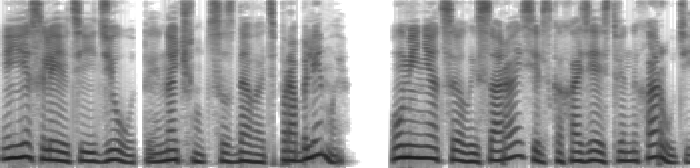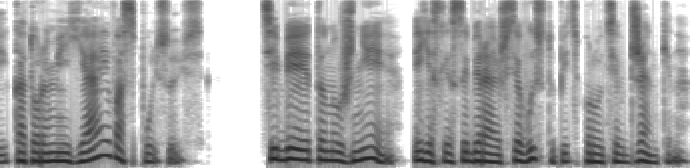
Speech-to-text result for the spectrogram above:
Если эти идиоты начнут создавать проблемы, у меня целый сарай сельскохозяйственных орудий, которыми я и воспользуюсь. Тебе это нужнее, если собираешься выступить против Дженкина.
